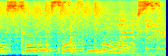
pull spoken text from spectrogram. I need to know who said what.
Speaker 1: Exclusive mix.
